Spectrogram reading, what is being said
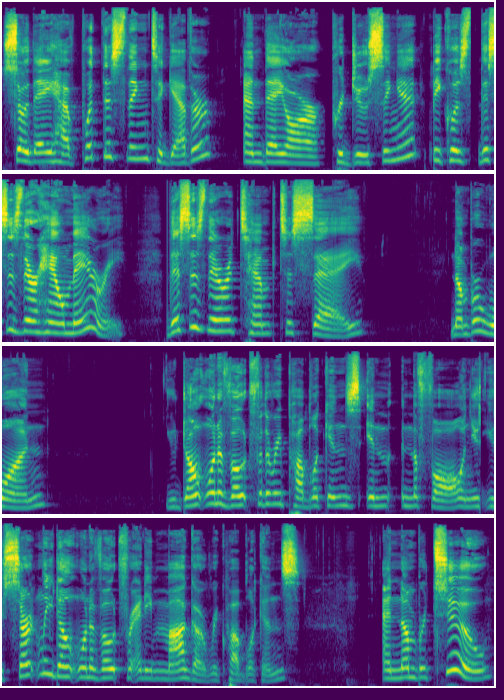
So they have put this thing together and they are producing it because this is their Hail Mary. This is their attempt to say, number one, you don't want to vote for the Republicans in, in the fall, and you, you certainly don't want to vote for any MAGA Republicans. And number two,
